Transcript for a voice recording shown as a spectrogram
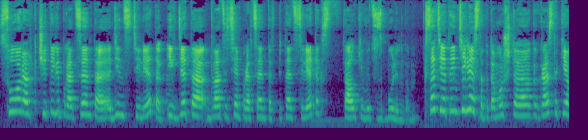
44% 11-леток и где-то 27% 15-леток сталкиваются с буллингом. Кстати, это интересно, потому что как раз-таки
